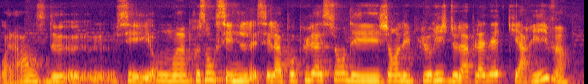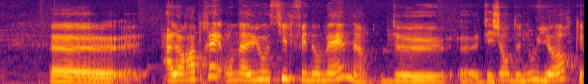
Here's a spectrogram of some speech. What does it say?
voilà, on, se de, euh, on a l'impression que c'est, la population des gens les plus riches de la planète qui arrive. Euh, alors après, on a eu aussi le phénomène de, euh, des gens de New York.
